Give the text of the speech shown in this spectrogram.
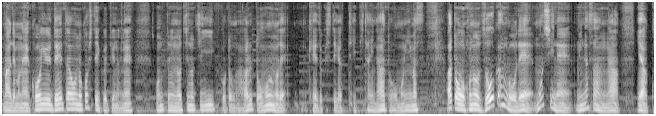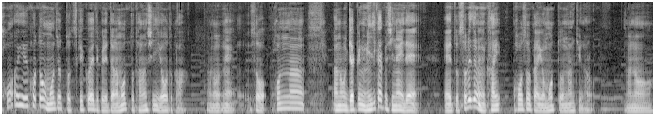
まあでもねこういうデータを残していくっていうのはね本当に後々いいことがあると思うので継続してやっていきたいなと思います。あと、この増刊号でもしね、皆さんが、いや、こういうことをもうちょっと付け加えてくれたらもっと楽しいよとか、あのね、そう、こんな、あの、逆に短くしないで、えっ、ー、と、それぞれの回放送回をもっと、何て言うんだろう、あの、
